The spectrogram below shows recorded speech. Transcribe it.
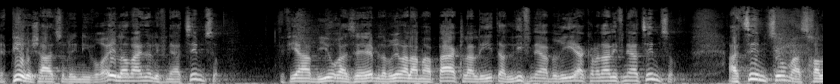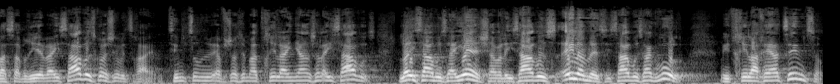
הסוף. ופירוש עד שלא נברואי לא מעניין לפני הצמצום. לפי הביור הזה מדברים על המפה הכללית, על לפני הבריאה, הכוונה לפני הצמצום. הצמצום, הסחולס הבריאה והעיסאוווס כמו שבמצרים. צמצום איפה שמתחיל העניין של העיסאוווס. לא עיסאוווס היש, אבל עיסאוווס אילמס, עיסאוווס הגבול. והתחיל אחרי הצמצום.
